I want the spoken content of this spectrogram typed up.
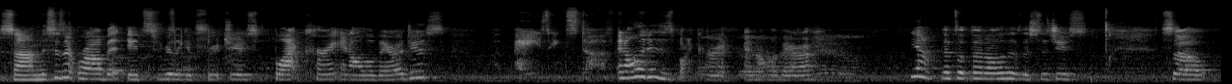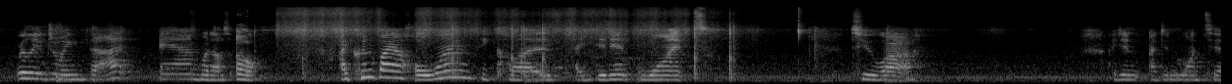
some, this isn't raw, but it's really good fruit juice, black currant and aloe vera juice. Stuff. And all it is is black currant and aloe vera. Yeah, that's what that all is. It's the juice. So, really enjoying that. And what else? Oh, I couldn't buy a whole one because I didn't want to, uh, I didn't, I didn't want to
